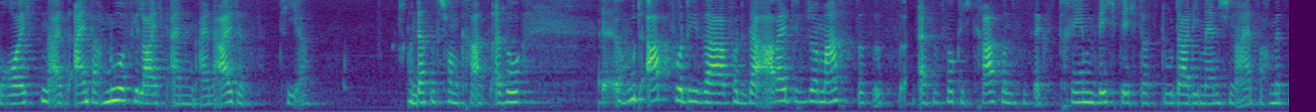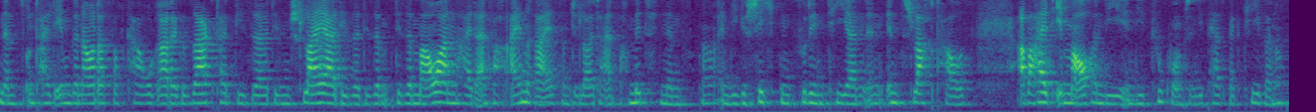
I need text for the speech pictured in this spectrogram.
bräuchten als einfach nur vielleicht ein, ein altes Tier. Und das ist schon krass. Also äh, Hut ab vor dieser, vor dieser Arbeit, die du da machst. Das ist, es ist wirklich krass und es ist extrem wichtig, dass du da die Menschen einfach mitnimmst und halt eben genau das, was Caro gerade gesagt hat, diese, diesen Schleier, diese, diese, diese Mauern halt einfach einreißt und die Leute einfach mitnimmst, ne? in die Geschichten zu den Tieren, in, ins Schlachthaus, aber halt eben auch in die, in die Zukunft, in die Perspektive. Ne?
